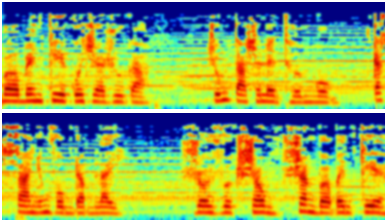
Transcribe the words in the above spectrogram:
Bờ bên kia của Jaruga, chúng ta sẽ lên thượng nguồn, cách xa những vùng đầm lầy, rồi vượt sông sang bờ bên kia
